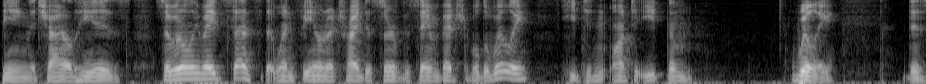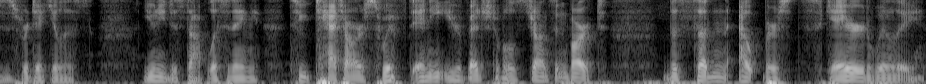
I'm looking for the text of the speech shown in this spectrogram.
being the child he is, so it only made sense that when Fiona tried to serve the same vegetable to Willie, he didn't want to eat them. Willie, this is ridiculous. You need to stop listening to Taylor Swift and eat your vegetables, Johnson barked. The sudden outburst scared Willie.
